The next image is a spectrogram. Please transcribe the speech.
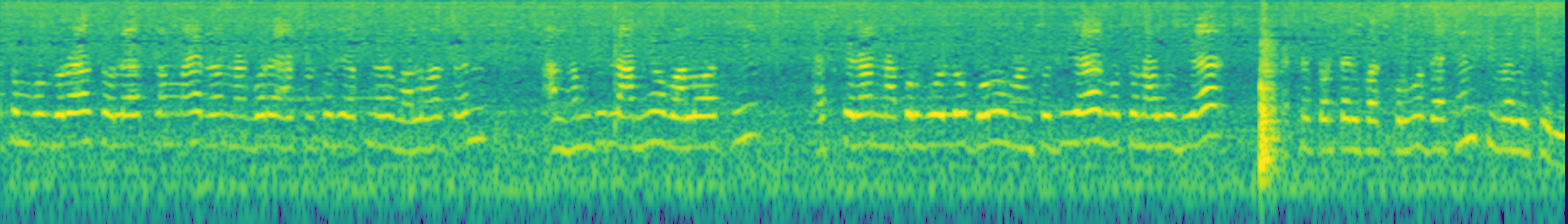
আলাইকুম বন্ধুরা, চলে আসলাম মায়ের রান্নাঘরে। আশা করি আপনারা ভালো আছেন। আলহামদুলিল্লাহ, আমিও ভালো আছি। আজকে রান্না করব হলো গরুর মাংস দিয়া, নতুন আলু দিয়া। একটা তরকারি পাক করব, দেখেন কীভাবে করি।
